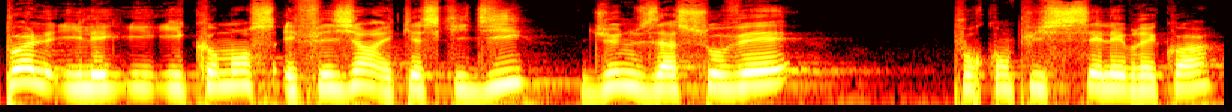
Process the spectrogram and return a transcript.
Paul, il, commence Éphésiens et qu'est-ce qu'il dit? Dieu nous a sauvés pour qu'on puisse célébrer quoi?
